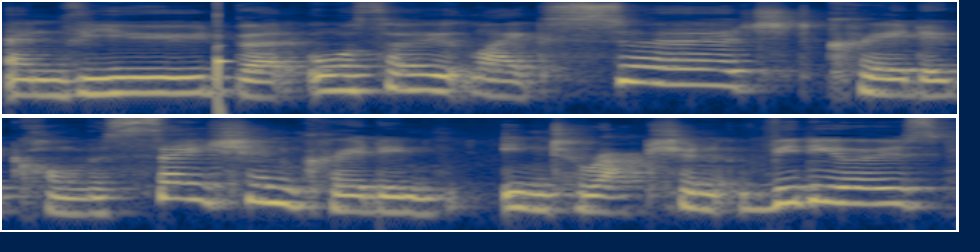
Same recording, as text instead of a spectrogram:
and viewed, but also like searched, created conversation, created interaction videos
